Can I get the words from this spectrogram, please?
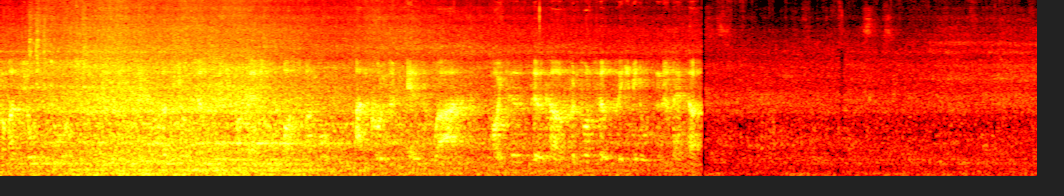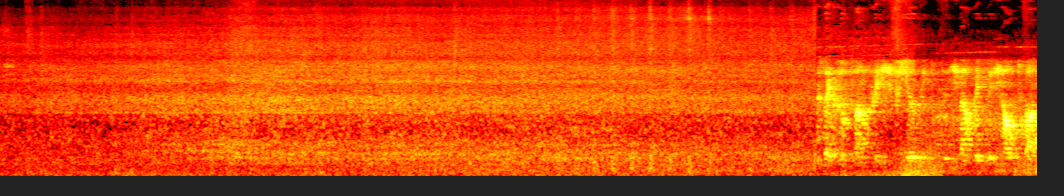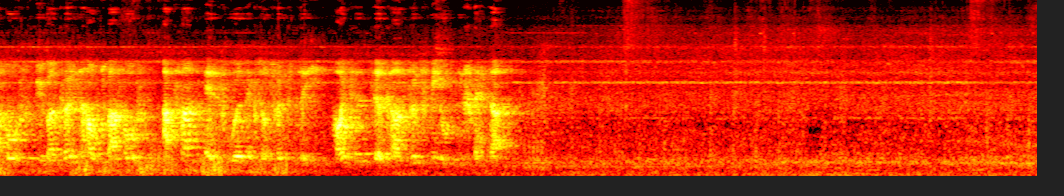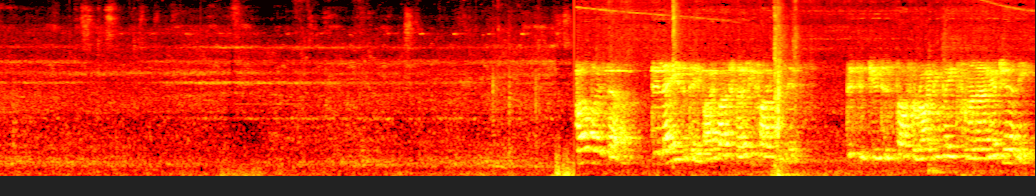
の街を Hauptbahnhof über Köln Hauptbahnhof, Abfahrt 11.56 Uhr, heute circa 5 Minuten später. Power 11, delay the by about 35 minutes. staff arriving late from an earlier journey.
